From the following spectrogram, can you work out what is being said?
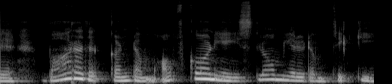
பாரத கண்டம் ஆப்கானிய இஸ்லாமியரிடம் சிக்கி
